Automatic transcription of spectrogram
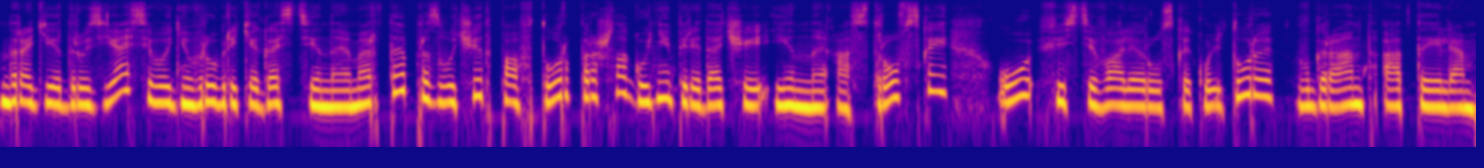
Дорогие друзья, сегодня в рубрике «Гостиная МРТ» прозвучит повтор прошлогодней передачи Инны Островской о фестивале русской культуры в Гранд-отеле.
